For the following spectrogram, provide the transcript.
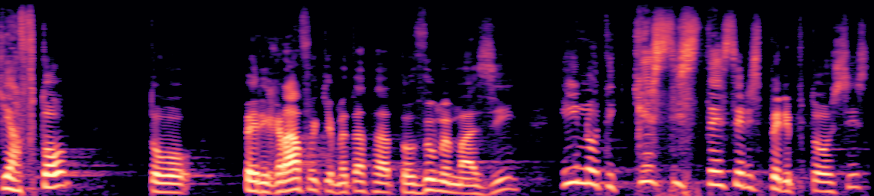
Και αυτό το περιγράφω και μετά θα το δούμε μαζί, είναι ότι και στις τέσσερις περιπτώσεις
